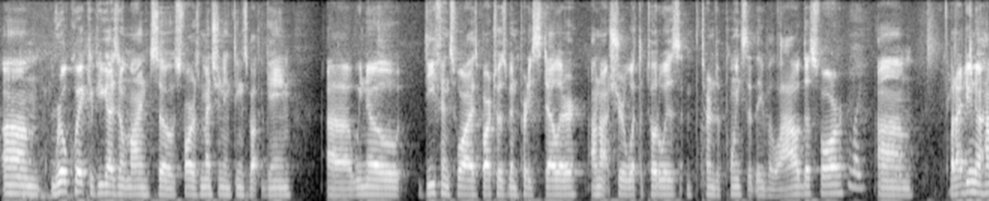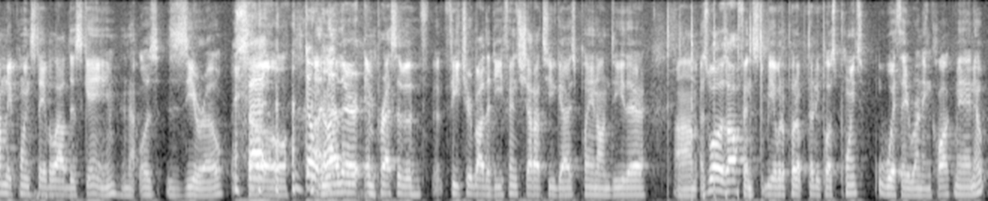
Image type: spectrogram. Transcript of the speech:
Um, real quick, if you guys don't mind. So, as far as mentioning things about the game, uh, we know defense wise, Bartow's been pretty stellar. I'm not sure what the total is in terms of points that they've allowed thus far. Like- Um, but I do know how many points they've allowed this game, and that was zero. So, another impressive feature by the defense. Shout out to you guys playing on D there, um, as well as offense to be able to put up 30 plus points with a running clock. May I note?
